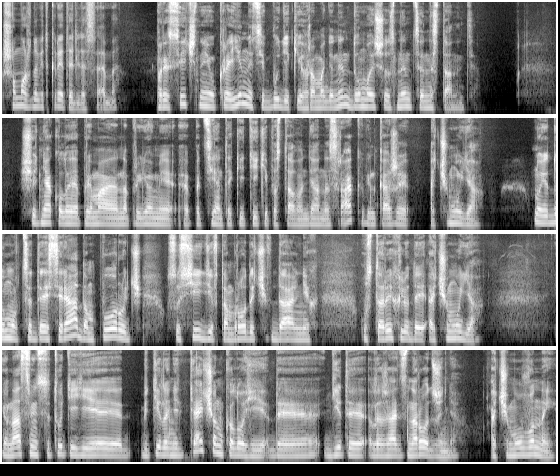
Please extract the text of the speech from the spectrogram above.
Що можна відкрити для себе? Пересічний українець і будь-який громадянин думає, що з ним це не станеться. Щодня, коли я приймаю на прийомі е, пацієнта, який тільки поставив діагноз рак, він каже: А чому я? Ну, я думав, це десь рядом, поруч, сусідів, там, родичів дальніх, у старих людей, а чому я? І у нас в інституті є відділення дитячої онкології, де діти лежать з народження. А чому вони?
